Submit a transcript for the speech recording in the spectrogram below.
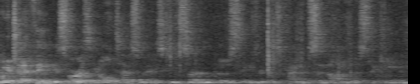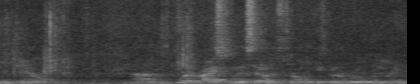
Which I think, as far as the Old Testament is concerned, those things are just kind of synonymous, the kingdom in general. Um, where Christ is going to sit on his throne, he's going to rule and reign.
